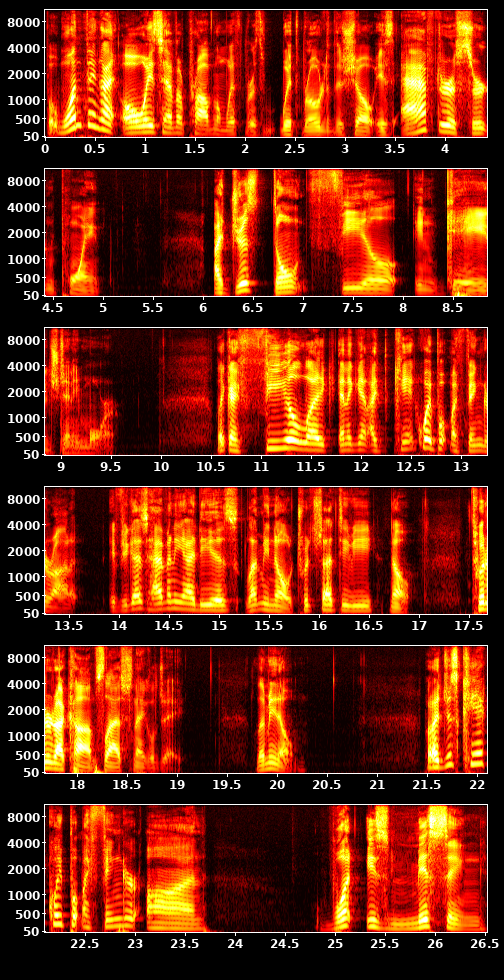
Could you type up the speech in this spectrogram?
But one thing I always have a problem with with Road to the Show is after a certain point, I just don't feel engaged anymore. Like I feel like, and again, I can't quite put my finger on it. If you guys have any ideas, let me know. Twitch.tv, no, twitter.com slash SnaggleJ. Let me know. But I just can't quite put my finger on what is missing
